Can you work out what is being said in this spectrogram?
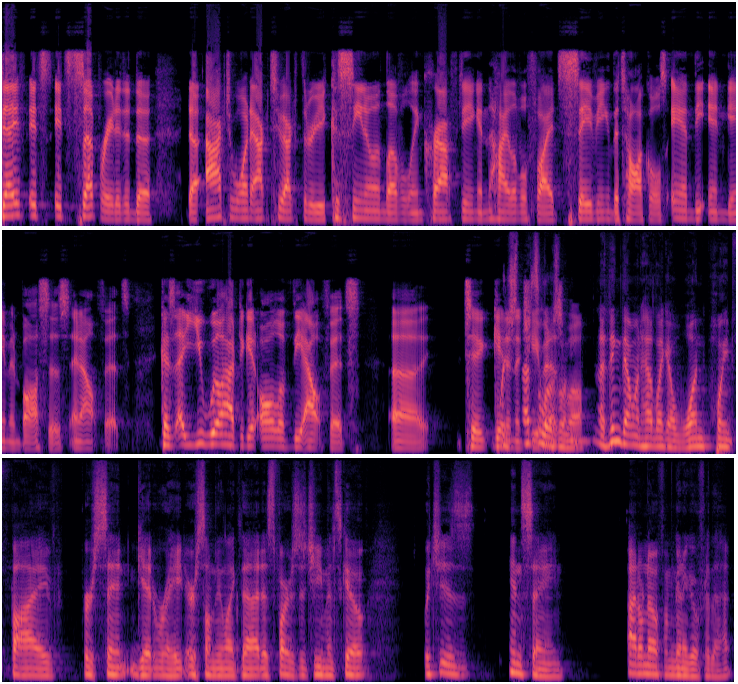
it's it's separated into the Act One, Act Two, Act Three, casino and leveling, crafting and high level fights, saving the Tockles, and the end game and bosses and outfits. Because uh, you will have to get all of the outfits uh, to get Which- an achievement as well. I think that one had like a 1.5% get rate or something like that as far as achievements go, which is insane. I don't know if I'm going to go for that.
